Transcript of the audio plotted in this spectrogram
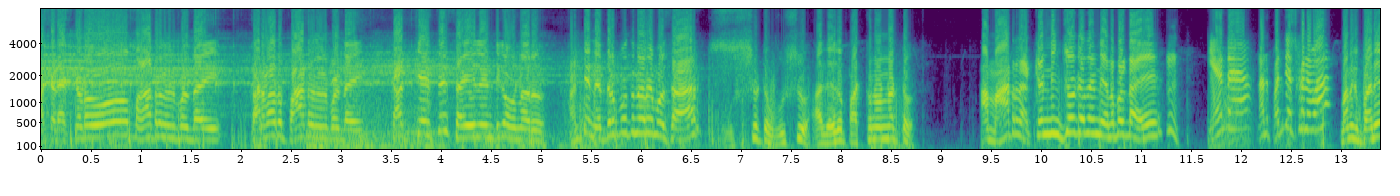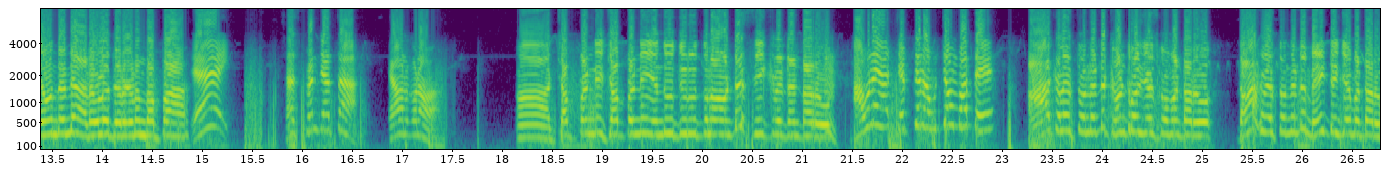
అక్కడెక్కడో మాటలు నిలబడ్డాయి తర్వాత పాటలు నిలబడ్డాయి కట్ చేస్తే సైలెంట్గా ఉన్నారు. అంటే నిద్రపోతున్నారేమో సార్. ఉషుట ఉషు అదేదో పక్కన ఉన్నట్టు ఆ మాటలు ఎక్కడి నుంచో కదండి వినపడ్డాయి. ఏంటా? నన్ను పని చేసుకున్నావా? మనకి పని ఏముందండి? అడవిలో తిరగడం తప్ప. ఏయ్! సస్పెండ్ చేస్తా. ఏమనుకున్నావా? ఆ, చెప్పండి చెప్పండి. ఎందుకు తిరుగుతున్నావు అంటే సీక్రెట్ అంటారు. అవునే చెప్తే నా ఉద్యమం పోతే ఆకలిస్తుందంటే కంట్రోల్ చేసుకోమంటారు. దాహం వేస్తుందంటే మెయింటైన్ చేయమంటారు.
